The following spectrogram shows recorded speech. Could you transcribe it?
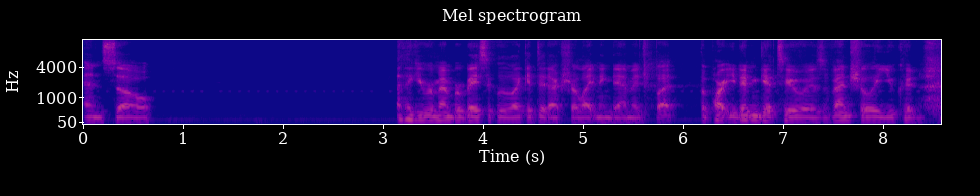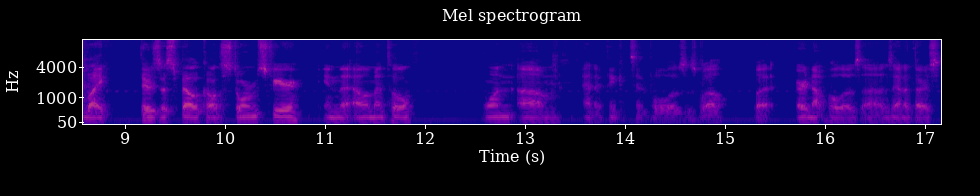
And so, I think you remember basically like it did extra lightning damage, but the part you didn't get to is eventually you could like there's a spell called Storm Sphere in the elemental one, um, and I think it's in Volos as well, but or not Polos, uh, Xanathars.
